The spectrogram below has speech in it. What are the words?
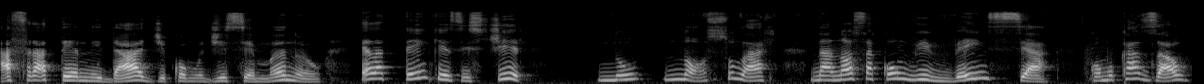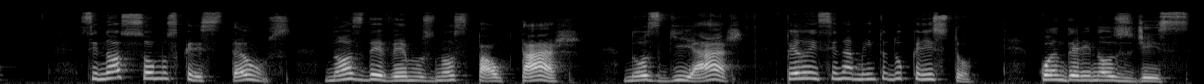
A fraternidade, como disse Emmanuel, ela tem que existir no nosso lar, na nossa convivência como casal. Se nós somos cristãos, nós devemos nos pautar, nos guiar pelo ensinamento do Cristo, quando ele nos diz:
